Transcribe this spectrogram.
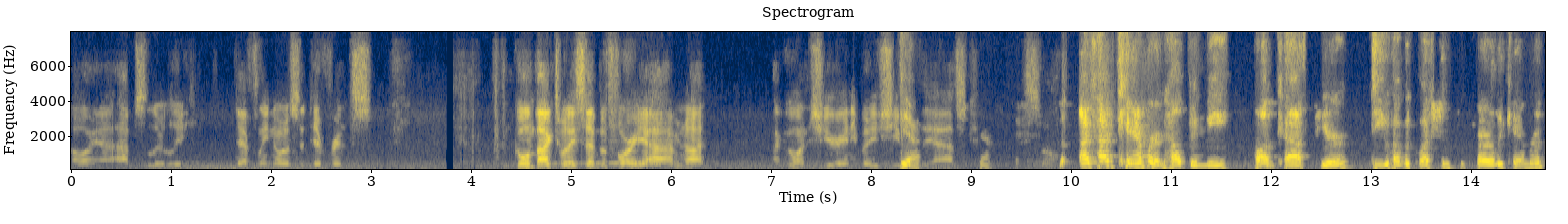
Oh yeah, absolutely. Definitely notice a difference. Going back to what I said before, yeah, I'm not. I go and shear anybody's sheep Yeah. if they ask. Yeah. So I've had Cameron helping me podcast here. Do you have a question for Charlie Cameron?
